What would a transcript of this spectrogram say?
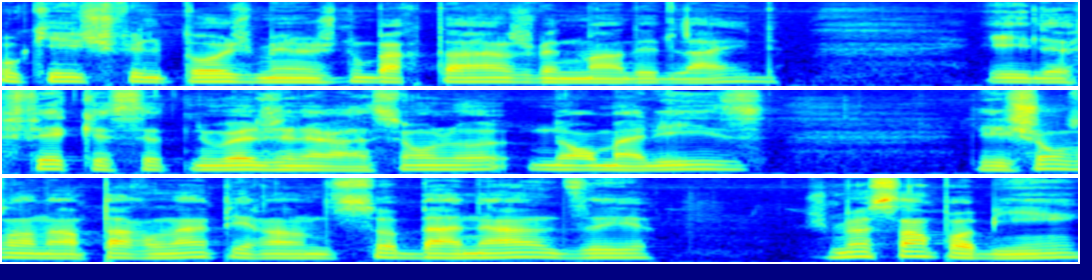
OK, je file pas, je mets un genou par terre, je vais demander de l'aide. Et le fait que cette nouvelle génération-là normalise les choses en en parlant puis rendre ça banal, dire je me sens pas bien.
